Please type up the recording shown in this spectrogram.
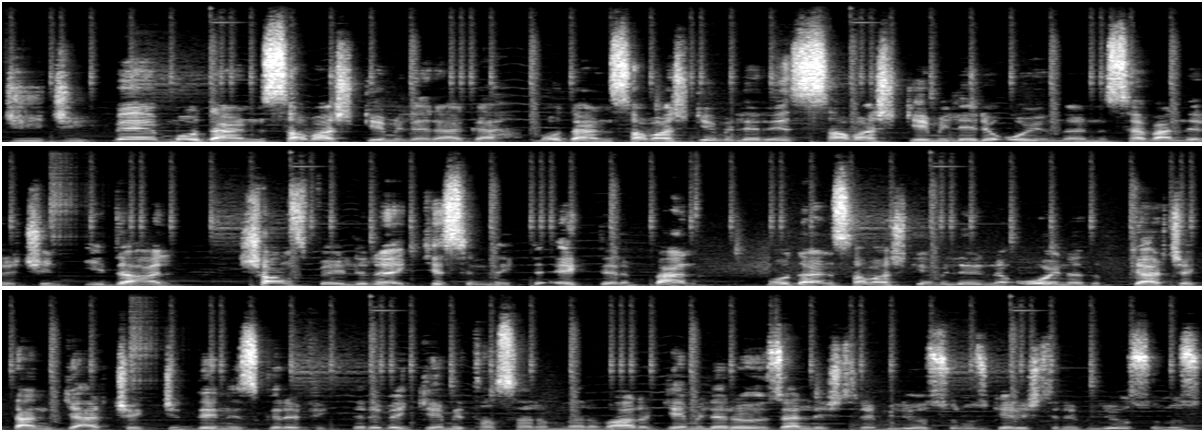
GG. Ve modern savaş gemileri aga. Modern savaş gemileri, savaş gemileri oyunlarını sevenler için ideal. Şans Beyler'e kesinlikle eklerim. Ben modern savaş gemilerini oynadım. Gerçekten gerçekçi deniz grafikleri ve gemi tasarımları var. Gemileri özelleştirebiliyorsunuz, geliştirebiliyorsunuz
